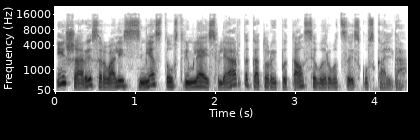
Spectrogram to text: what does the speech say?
и шары сорвались с места, устремляясь в Леарта, который пытался вырваться из куска льда.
